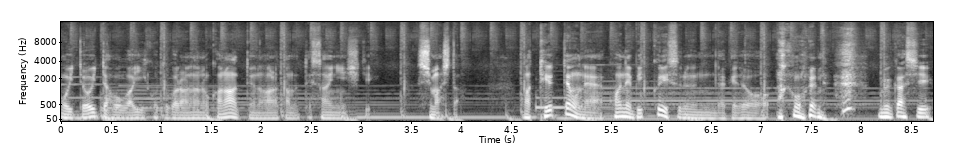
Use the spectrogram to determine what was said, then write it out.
置いておいた方がいい事柄なのかなっていうのを改めて再認識しました。まあ、って言ってもねこれねびっくりするんだけど 俺ね昔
